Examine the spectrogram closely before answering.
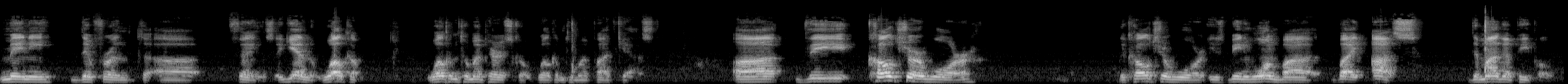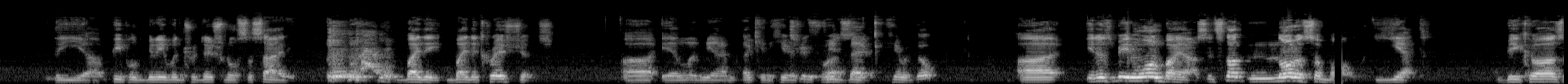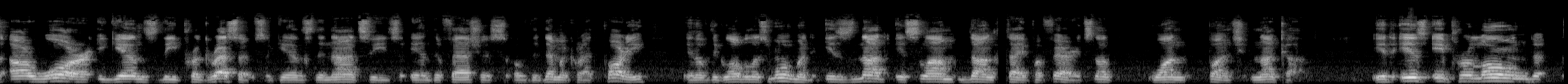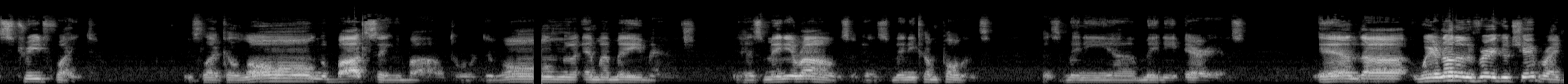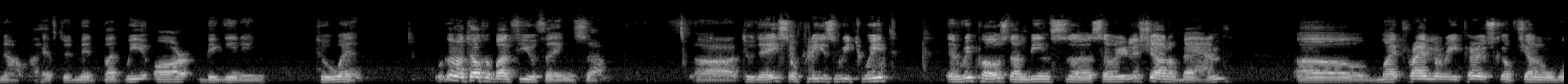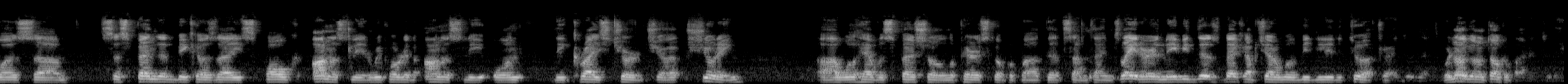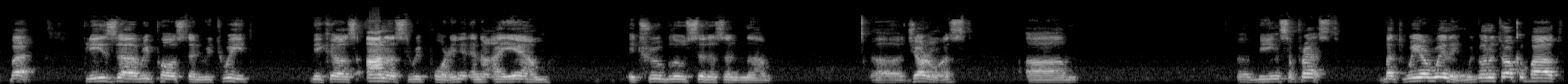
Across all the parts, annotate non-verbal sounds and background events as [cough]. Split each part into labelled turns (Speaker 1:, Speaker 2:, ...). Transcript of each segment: Speaker 1: many different uh, things. Again, welcome. Welcome to my Periscope. Welcome to my podcast. Uh, the culture war, the culture war is being won by, by us, the MAGA people, the uh, people who believe in traditional society, [coughs] by the by the Christians. Uh, and let me, I, I can hear feedback. Here we go. Uh, it is being won by us. It's not noticeable yet because our war against the progressives, against the Nazis and the fascists of the Democrat Party and of the globalist movement is not a slam dunk type affair. It's not one punch knockout. It is a prolonged street fight. It's like a long boxing bout or the long MMA match. It has many rounds. It has many components. Has many uh, many areas. And uh, we're not in a very good shape right now, I have to admit, but we are beginning to win. We're going to talk about a few things uh, uh, today, so please retweet and repost. I'm being uh, severely shadow banned. Uh, my primary Periscope channel was um, suspended because I spoke honestly and reported honestly on the Christchurch uh, shooting. Uh, we'll have a special Periscope about that sometimes later, and maybe this backup channel will be deleted too after I do that. We're not going to talk about it today, but please uh, repost and retweet because honest reporting, and I am a true blue citizen um, uh, journalist, um, uh, being suppressed. But we are winning. We're going to talk about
